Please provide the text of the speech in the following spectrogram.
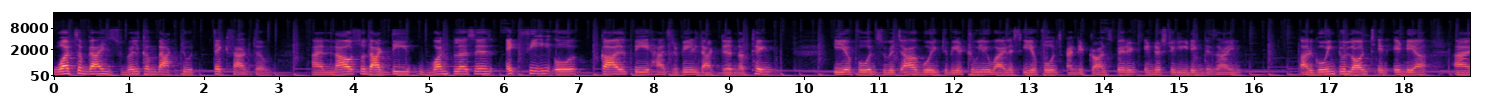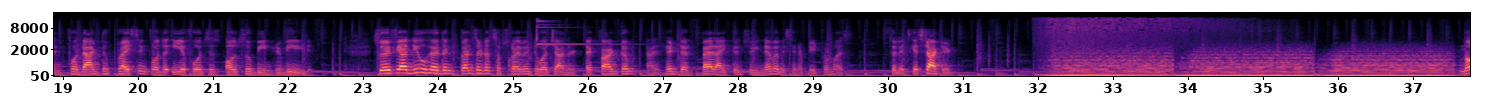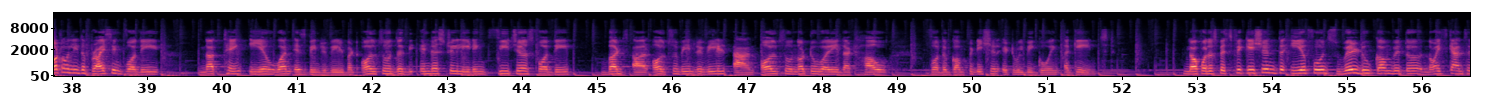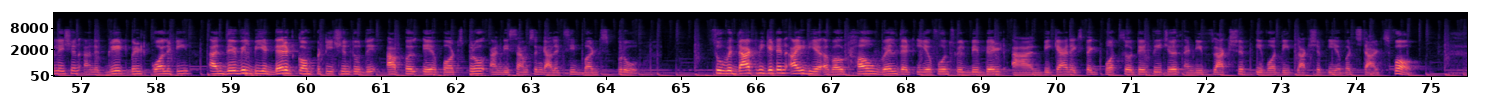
What's up, guys? Welcome back to Tech Phantom. And now, so that the OnePlus's ex CEO Carl Pei has revealed that the Nothing earphones, which are going to be a truly wireless earphones and the transparent industry leading design, are going to launch in India. And for that, the pricing for the earphones has also been revealed. So if you are new here, then consider subscribing to our channel Tech Phantom and hit that bell icon so you never miss an update from us. So let's get started. Not only the pricing for the Nothing Ear 1 is being revealed, but also the, industry leading features for the buds are also being revealed and also not to worry that how for the competition it will be going against. Now for the specification, the earphones will do come with a noise cancellation and a great build quality and they will be a direct competition to the Apple AirPods Pro and the Samsung Galaxy Buds Pro. So with that we get an idea about how well that earphones will be built and we can expect what certain features and the flagship what the flagship earbud stands for.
